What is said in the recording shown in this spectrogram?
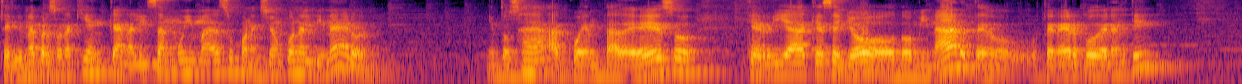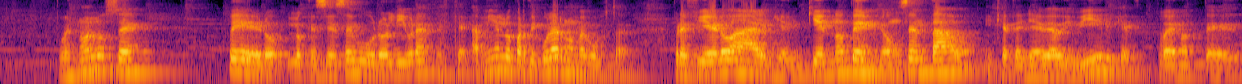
Sería una persona quien canaliza muy mal su conexión con el dinero y entonces a cuenta de eso querría, qué sé yo, dominarte o tener poder en ti. Pues no lo sé, pero lo que sí es seguro, Libra, es que a mí en lo particular no me gusta. Prefiero a alguien quien no tenga un centavo y que te lleve a vivir y que, bueno, te,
